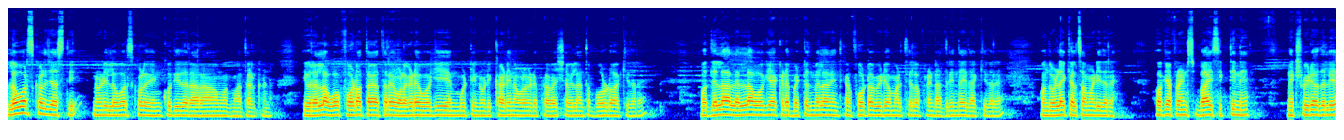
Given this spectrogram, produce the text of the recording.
ಲವರ್ಸ್ಗಳು ಜಾಸ್ತಿ. ನೋಡಿ ಲವರ್ಸ್ಗಳು ಹೆಂಗೆ ಕೂತಿದ್ದಾರೆ ಆರಾಮಾಗಿ ಮಾತಾಡ್ಕೊಂಡು. ಇವರೆಲ್ಲ ಹೋಗಿ ಫೋಟೋ ತಗೋತಾರೆ, ಒಳಗಡೆ ಹೋಗಿ ಅಂದ್ಬಿಟ್ಟು ನೋಡಿ ಕಾಡಿನ ಒಳಗಡೆ ಪ್ರವೇಶವಿಲ್ಲ ಅಂತ ಬೋರ್ಡು ಹಾಕಿದ್ದಾರೆ ಮೊದಲೆಲ್ಲ ಅಲ್ಲೆಲ್ಲ ಹೋಗಿ ಆ ಕಡೆ ಬೆಟ್ಟದ ಮೇಲೆ ನಿಂತ್ಕೊಂಡು ಫೋಟೋ ವೀಡಿಯೋ ಮಾಡ್ತಿಲ್ಲ ಫ್ರೆಂಡ್ ಅದರಿಂದ ಇದು ಹಾಕಿದ್ದಾರೆ. ಒಂದು ಒಳ್ಳೆ ಕೆಲಸ ಮಾಡಿದ್ದಾರೆ. ಓಕೆ ಫ್ರೆಂಡ್ಸ್ ಬಾಯ್ ಸಿಗ್ತೀನಿ. ನೆಕ್ಸ್ಟ್ ವೀಡಿಯೋದಲ್ಲಿ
